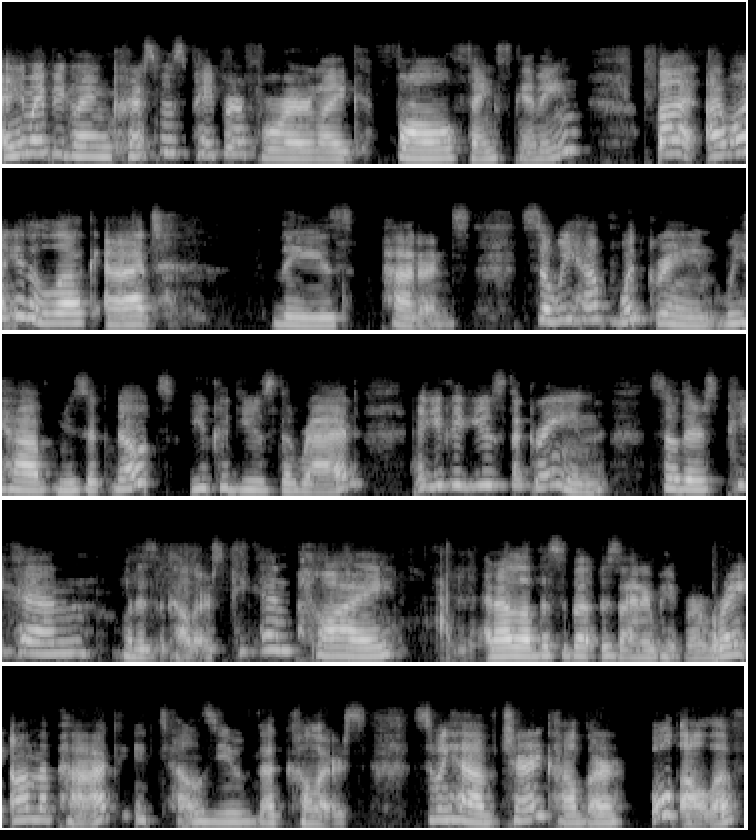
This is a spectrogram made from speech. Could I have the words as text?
And you might be going Christmas paper for like fall Thanksgiving, but I want you to look at these patterns. So we have wood grain, we have music notes. You could use the red and you could use the green. So there's pecan, what is the colors? Pecan pie. And I love this about designer paper. Right on the pack, it tells you the colors. So we have cherry cobbler, old olive.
